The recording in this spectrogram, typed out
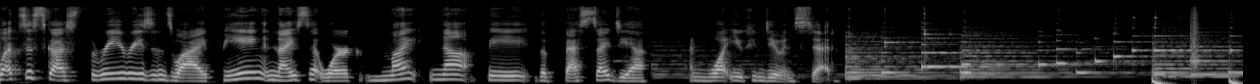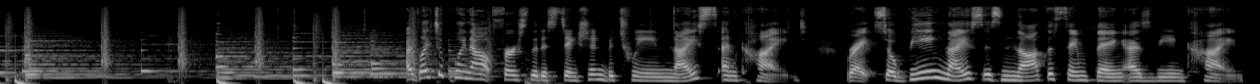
let's discuss three reasons why being nice at work might not be the best idea and what you can do instead. I'd like to point out first the distinction between nice and kind, right? So being nice is not the same thing as being kind.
